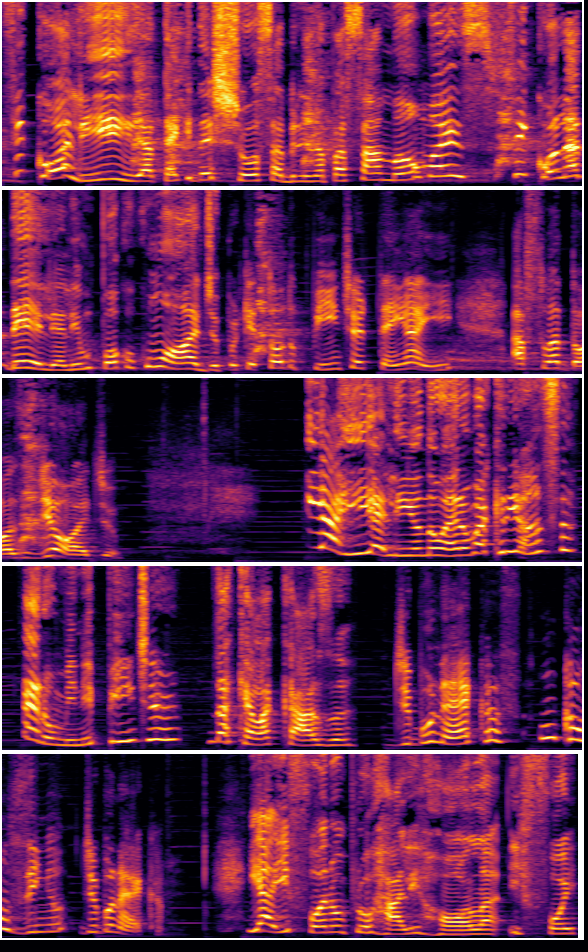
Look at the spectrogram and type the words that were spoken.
ficou ali, até que deixou Sabrina passar a mão, mas ficou na dele, ali um pouco com ódio, porque todo Pincher tem aí a sua dose de ódio. E aí, Elinho não era uma criança, era um mini Pincher daquela casa de bonecas, um cãozinho de boneca. E aí foram pro Rally Rola e foi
